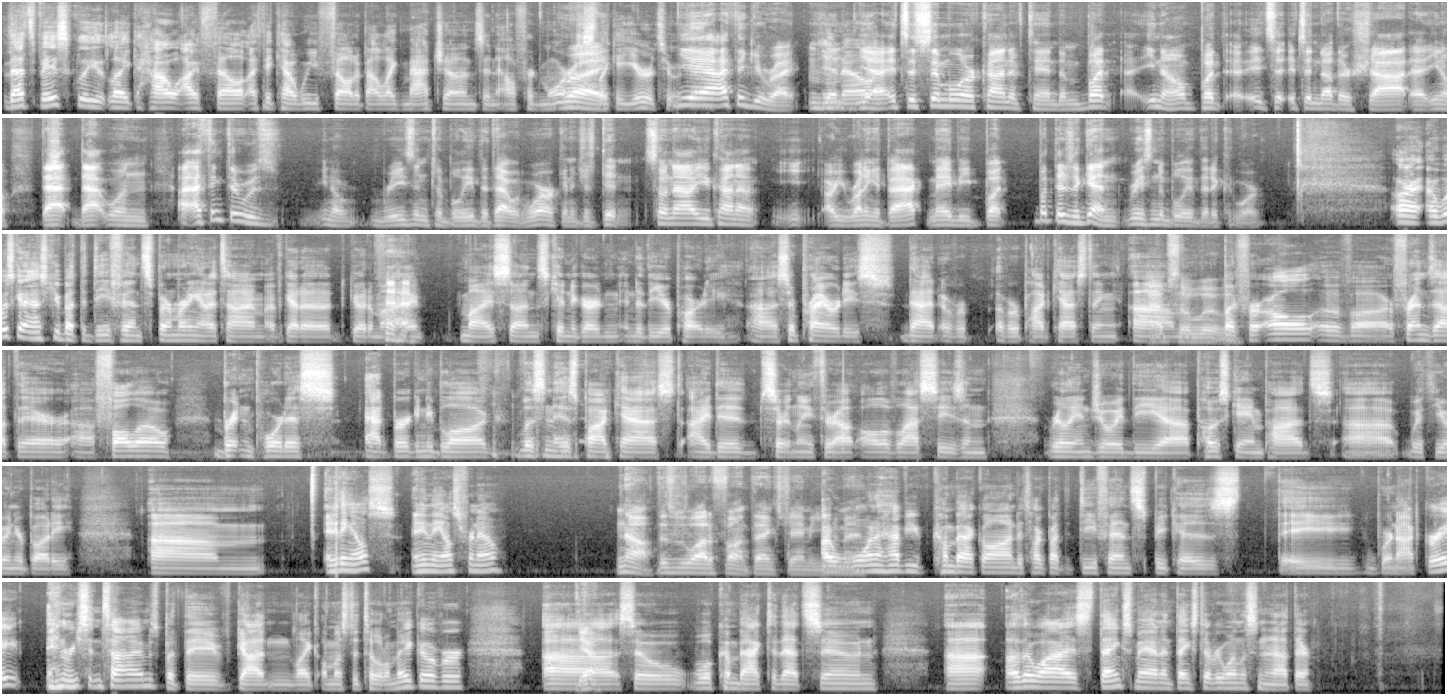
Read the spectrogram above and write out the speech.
That's basically like how I felt. I think how we felt about like Matt Jones and Alfred Morris right. like a year or two ago. Yeah, I think you're right. Mm-hmm. You know, yeah, it's a similar kind of tandem, but you know, but it's it's another shot. At, you know that that one. I, I think there was you know reason to believe that that would work and it just didn't. So now you kind of are you running it back? Maybe but but there's again reason to believe that it could work. All right i was going to ask you about the defense but i'm running out of time. I've got to go to my my son's kindergarten end of the year party uh, so priorities that over over podcasting um, absolutely but for all of our friends out there uh, follow Brenton Portis at Burgundy Blog. Listen to his podcast. I did certainly throughout all of last season. Really enjoyed the uh, post game pods uh, with you and your buddy. Um, anything else? Anything else for now? No, this was a lot of fun. Thanks, Jamie. I want to have you come back on to talk about the defense because they were not great in recent times, but they've gotten like almost a total makeover. Uh, yeah. So we'll come back to that soon. Uh, otherwise, thanks, man, and thanks to everyone listening out there.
